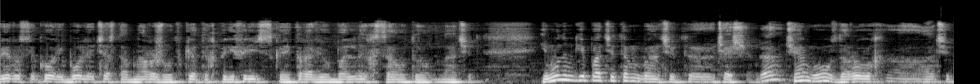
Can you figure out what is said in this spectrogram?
вируса кори более часто обнаруживают в клетках периферической крови у больных с ауто, значит, иммунным гепатитом, значит, э, чаще, да, чем у здоровых, значит,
